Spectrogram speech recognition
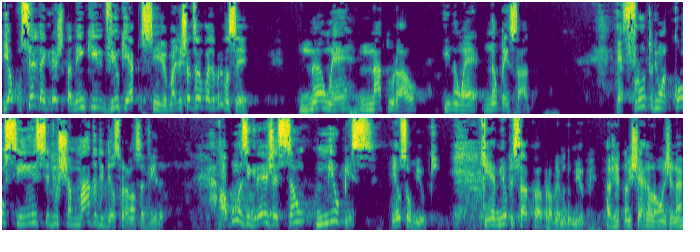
E ao conselho da igreja também que viu que é possível. Mas deixa eu dizer uma coisa para você. Não é natural e não é não pensado. É fruto de uma consciência de um chamado de Deus para a nossa vida. Algumas igrejas são míopes. Eu sou míope. Quem é míope sabe qual é o problema do míope. A gente não enxerga longe, né?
